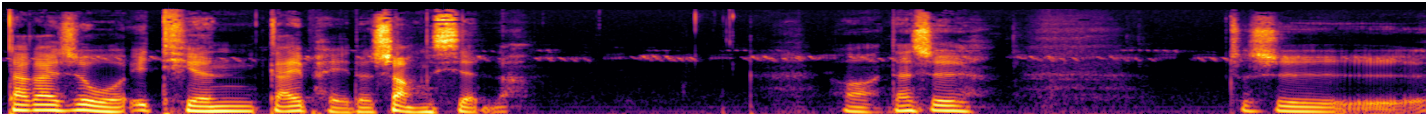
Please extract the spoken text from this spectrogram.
大概是我一天该赔的上限了。啊，但是就是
